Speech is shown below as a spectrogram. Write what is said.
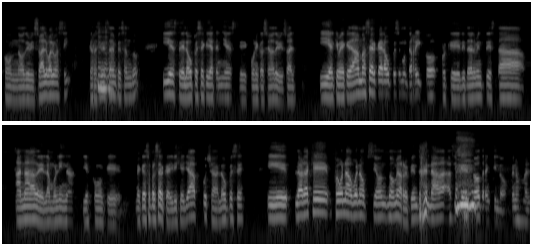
con audiovisual o algo así, que recién Ujú. estaba empezando, y este, la UPC que ya tenía este, comunicación audiovisual. Y el que me quedaba más cerca era UPC Monterrico, porque literalmente está a nada de La Molina, y es como que me quedé súper cerca, y dije, ya, pucha, la UPC. Y la verdad que fue una buena opción, no me arrepiento de nada, así que todo tranquilo, menos mal.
